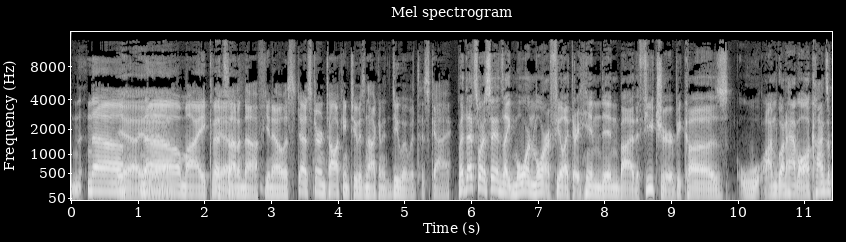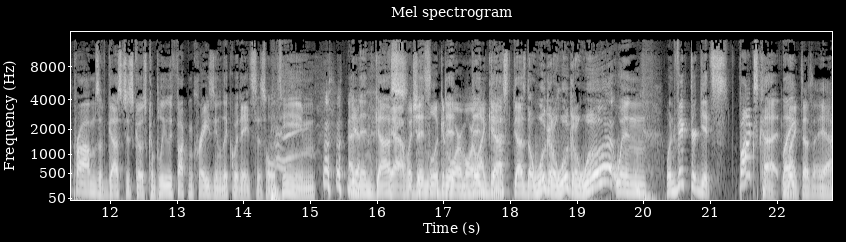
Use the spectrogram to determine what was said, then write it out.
N- No, Yeah, yeah, no, yeah. Mike, that's not enough. You know, a, a stern talking to is not going to do it with this guy. But that's what I'm saying. It's like more and more, I feel like they're hemmed in by the future because w- I'm going to have all kinds of problems if Gus just goes completely fucking crazy and liquidates this whole team, and then Gus, Yeah, which then, it's looking then- more and more then like it. Gus does the look at a look at a what when when Victor gets box cut. Like, Mike doesn't. Yeah,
